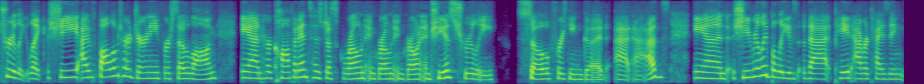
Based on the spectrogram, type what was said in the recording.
Truly, like she, I've followed her journey for so long, and her confidence has just grown and grown and grown. And she is truly so freaking good at ads. And she really believes that paid advertising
